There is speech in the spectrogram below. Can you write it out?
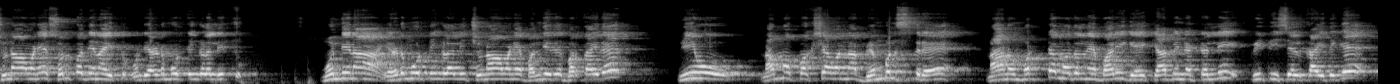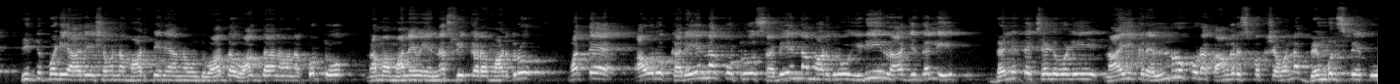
ಚುನಾವಣೆ ಸ್ವಲ್ಪ ದಿನ ಇತ್ತು, ಒಂದು ಎರಡು ಮೂರು ತಿಂಗಳಲ್ಲಿ ಇತ್ತು. ಮುಂದಿನ ಎರಡು ಮೂರು ತಿಂಗಳಲ್ಲಿ ಚುನಾವಣೆ ಬಂದಿದೆ, ಬರ್ತಾ ಇದೆ. ನೀವು ನಮ್ಮ ಪಕ್ಷವನ್ನ ಬೆಂಬಲಿಸಿದ್ರೆ ನಾನು ಮೊಟ್ಟ ಮೊದಲನೇ ಬಾರಿಗೆ ಕ್ಯಾಬಿನೆಟ್ ಅಲ್ಲಿ ಪಿ ಟಿ ಸಿ ಎಲ್ ಕಾಯ್ದೆಗೆ ತಿದ್ದುಪಡಿ ಆದೇಶವನ್ನು ಮಾಡ್ತೇನೆ ಅನ್ನೋ ಒಂದು ವಾದ ವಾಗ್ದಾನವನ್ನು ಕೊಟ್ಟು ನಮ್ಮ ಮನವಿಯನ್ನು ಸ್ವೀಕಾರ ಮಾಡಿದ್ರು. ಮತ್ತೆ ಅವರು ಕರೆಯನ್ನ ಕೊಟ್ಟರು ಸಭೆಯನ್ನ ಮಾಡಿದ್ರು. ಇಡೀ ರಾಜ್ಯದಲ್ಲಿ ದಲಿತ ಚಳವಳಿ ನಾಯಕರೆಲ್ಲರೂ ಕೂಡ ಕಾಂಗ್ರೆಸ್ ಪಕ್ಷವನ್ನು ಬೆಂಬಲಿಸಬೇಕು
